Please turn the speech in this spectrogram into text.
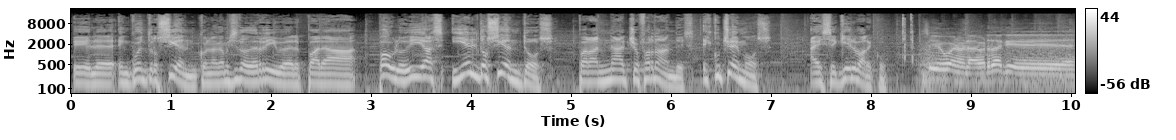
el eh, encuentro 100 con la camiseta de River para Paulo Díaz y el 200 para Nacho Fernández. Escuchemos a Ezequiel Barco. Sí, bueno, la verdad que,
